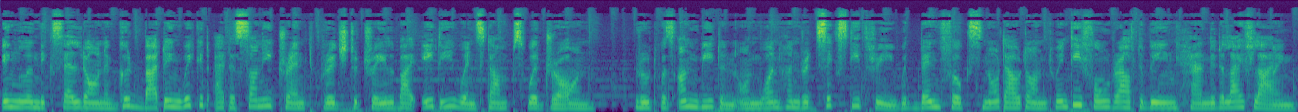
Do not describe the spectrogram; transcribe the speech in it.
England excelled on a good batting wicket at a sunny Trent Bridge to trail by 80 when stumps were drawn. Root was unbeaten on 163 with Ben Foakes not out on 24 after being handed a lifeline.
